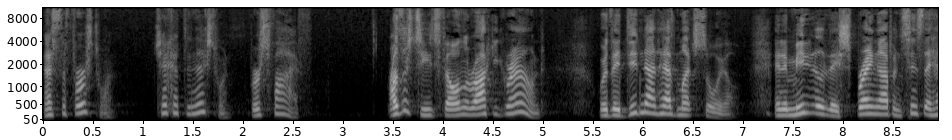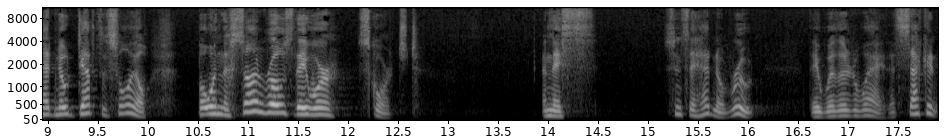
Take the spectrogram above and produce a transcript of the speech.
That's the first one. Check out the next one, verse 5. Other seeds fell on the rocky ground where they did not have much soil. And immediately they sprang up, and since they had no depth of soil, but when the sun rose, they were scorched. And they, since they had no root, they withered away. That second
